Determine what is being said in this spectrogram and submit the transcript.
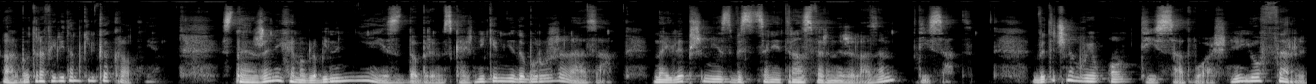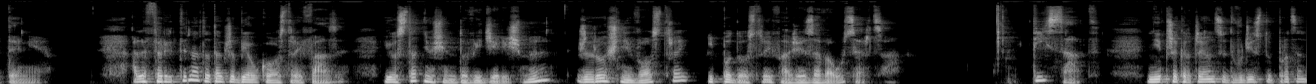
albo trafili tam kilkakrotnie. Stężenie hemoglobiny nie jest dobrym wskaźnikiem niedoboru żelaza. Najlepszym jest wysycenie transferny żelazem TISAT. Wytyczne mówią o TISAT właśnie i o ferrytynie. Ale ferrytyna to także białko ostrej fazy. I ostatnio się dowiedzieliśmy, że rośnie w ostrej i podostrej fazie zawału serca. TISAT, nie przekraczający 20%,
